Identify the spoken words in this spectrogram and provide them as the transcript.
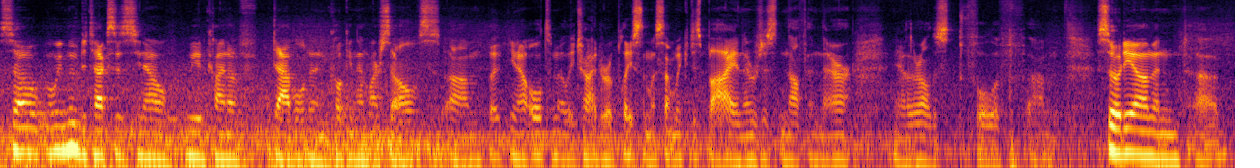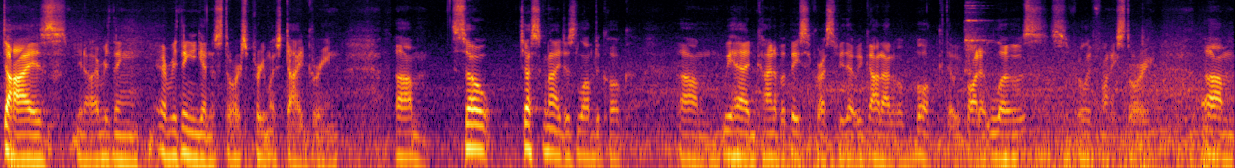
So when we moved to Texas, you know, we had kind of dabbled in cooking them ourselves, um, but you know, ultimately tried to replace them with something we could just buy, and there was just nothing there. You know, they're all just full of um, sodium and uh, dyes. You know, everything everything you get in the store is pretty much dyed green. Um, so Jessica and I just love to cook. Um, we had kind of a basic recipe that we got out of a book that we bought at Lowe's. Is a really funny story. Um,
